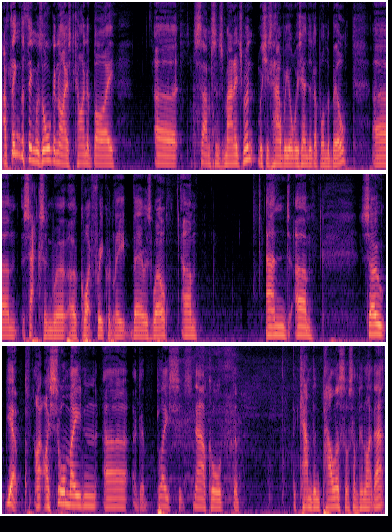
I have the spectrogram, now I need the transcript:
I think the thing was organised kind of by uh, Samson's management, which is how we always ended up on the bill. Um, Saxon were uh, quite frequently there as well. Um, and um, so, yeah, I, I saw Maiden uh, at a place, it's now called the, the Camden Palace or something like that,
